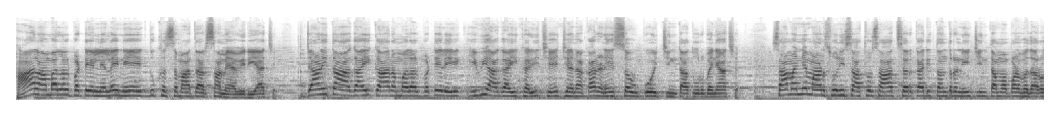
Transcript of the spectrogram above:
હાલ અંબાલાલ પટેલને લઈને એક દુઃખદ સમાચાર સામે આવી રહ્યા છે. જાણીતા આગાહીકાર અંબાલાલ પટેલે એક એવી આગાહી કરી છે જેના કારણે સૌ કોઈ ચિંતાતુર બન્યા છે. સામાન્ય માણસોની સાથોસાથ સરકારી તંત્રની ચિંતામાં પણ વધારો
